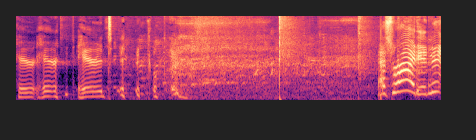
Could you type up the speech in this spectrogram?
her, her, heretical. That's right, isn't it?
